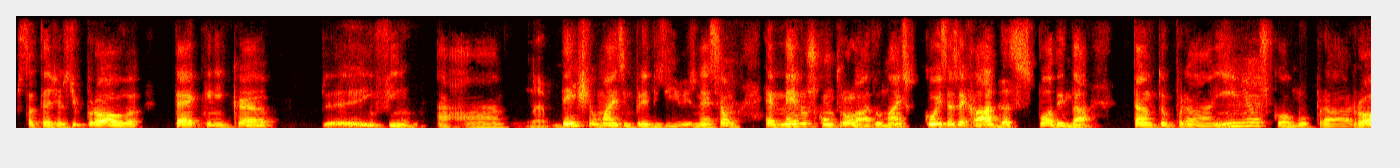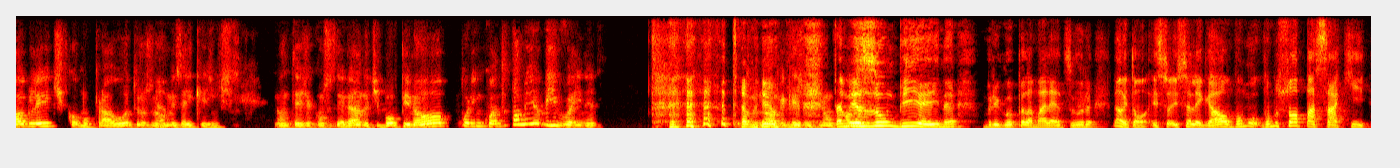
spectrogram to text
estratégias de prova, técnica, eh, enfim, a, a, né. deixam mais imprevisíveis, né? São, é menos controlável, mais coisas erradas é. podem dar, tanto para Ineos, como para Roglic, como para outros é. nomes aí que a gente não esteja considerando. Tipo, o Pinot, por enquanto, tá meio vivo aí, né? tá meio, tá meio zumbi aí, né? Brigou pela malha azul. Não, então, isso, isso é legal. Vamos, vamos só passar aqui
